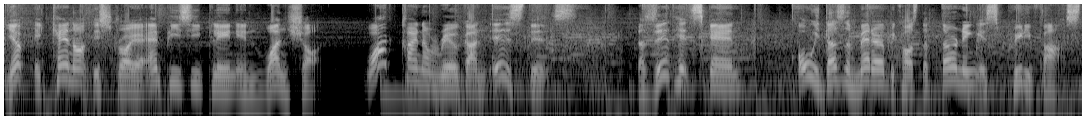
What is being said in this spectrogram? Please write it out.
Yep, it cannot destroy an NPC plane in one shot. What kind of railgun is this? Does it hit scan? Oh, it doesn't matter because the turning is pretty fast.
